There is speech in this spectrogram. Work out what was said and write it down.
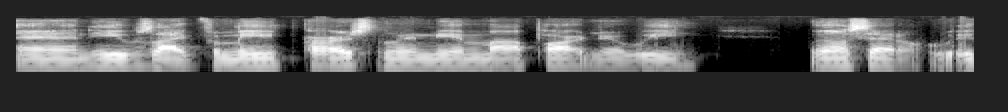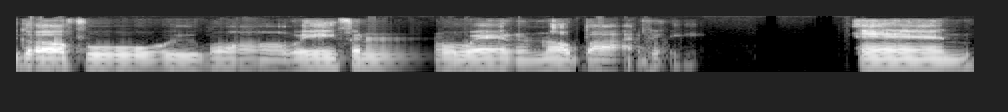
and he was like, "For me personally, me and my partner, we we don't settle. We go for what we want. We ain't finna wait on nobody." And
